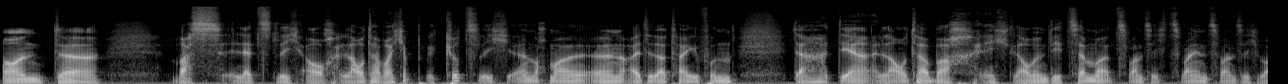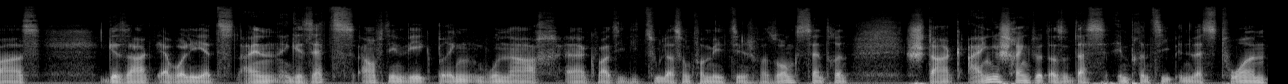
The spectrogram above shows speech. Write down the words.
Und äh, was letztlich auch lauter war. Ich habe kürzlich äh, nochmal äh, eine alte Datei gefunden. Da hat der Lauterbach, ich glaube im Dezember 2022 war es, gesagt, er wolle jetzt ein Gesetz auf den Weg bringen, wonach äh, quasi die Zulassung von medizinischen Versorgungszentren stark eingeschränkt wird. Also dass im Prinzip Investoren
